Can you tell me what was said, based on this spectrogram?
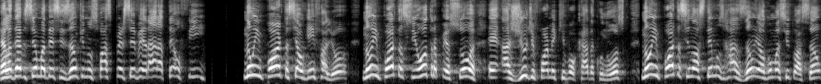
Ela deve ser uma decisão que nos faz perseverar até o fim. Não importa se alguém falhou, não importa se outra pessoa é, agiu de forma equivocada conosco, não importa se nós temos razão em alguma situação,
